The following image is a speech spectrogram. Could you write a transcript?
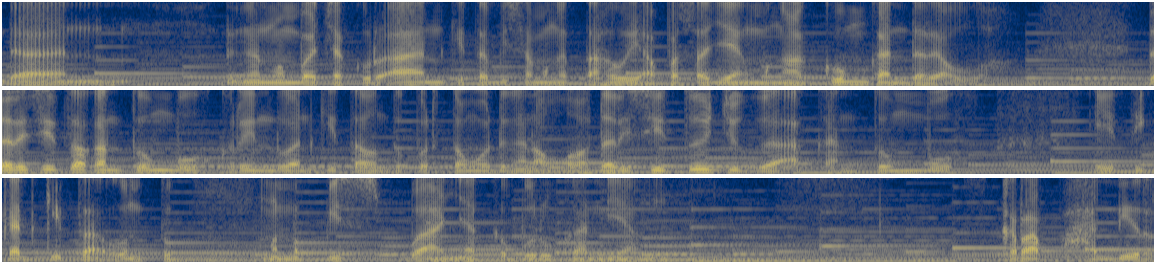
Dan dengan membaca Quran kita bisa mengetahui apa saja yang mengagumkan dari Allah. Dari situ akan tumbuh kerinduan kita untuk bertemu dengan Allah. Dari situ juga akan tumbuh etikat kita untuk menepis banyak keburukan yang kerap hadir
